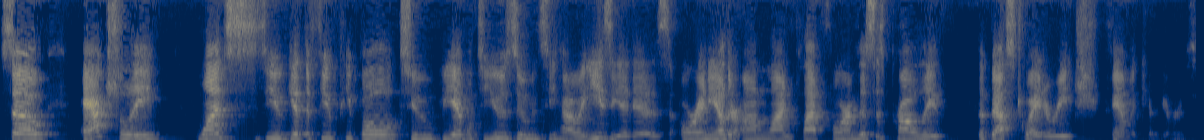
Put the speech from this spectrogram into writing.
So actually once you get the few people to be able to use Zoom and see how easy it is, or any other online platform, this is probably the best way to reach family caregivers.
